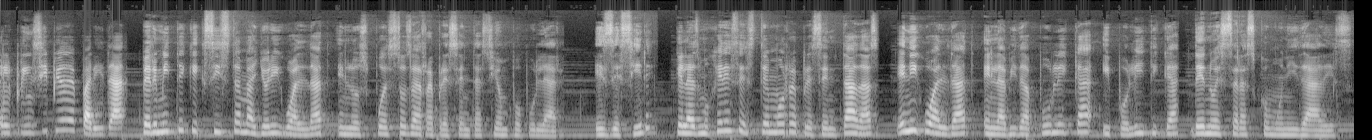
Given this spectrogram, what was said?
El principio de paridad permite que exista mayor igualdad en los puestos de representación popular, es decir, que las mujeres estemos representadas en igualdad en la vida pública y política de nuestras comunidades.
